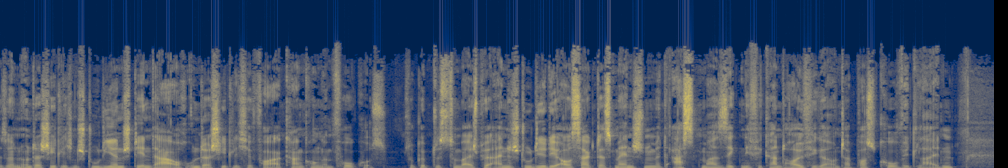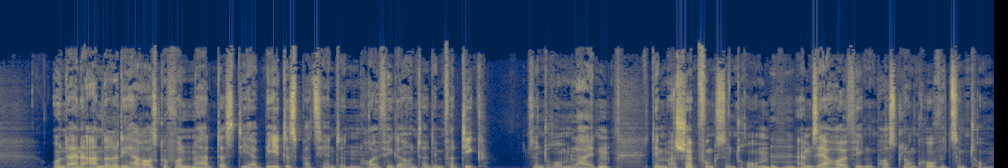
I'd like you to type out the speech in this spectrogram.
Also in unterschiedlichen Studien stehen da auch unterschiedliche Vorerkrankungen im Fokus. So gibt es zum Beispiel eine Studie, die aussagt, dass Menschen mit Asthma signifikant häufiger unter Post-Covid leiden. Und eine andere, die herausgefunden hat, dass Diabetespatientinnen häufiger unter dem Fatigue-Syndrom leiden, dem Erschöpfungssyndrom, mhm. einem sehr häufigen Post-Long-Covid-Symptom.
